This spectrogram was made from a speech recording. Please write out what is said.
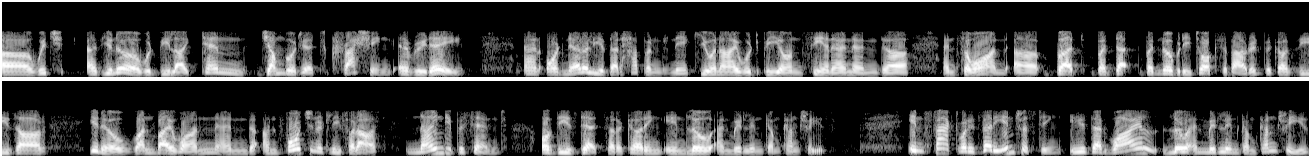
uh, which, as you know, would be like 10 jumbo jets crashing every day. And ordinarily, if that happened, Nick, you and I would be on CNN and uh, and so on. Uh, but but that but nobody talks about it because these are, you know, one by one. And unfortunately for us, 90 percent of these deaths are occurring in low and middle income countries. In fact, what is very interesting is that while low and middle income countries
